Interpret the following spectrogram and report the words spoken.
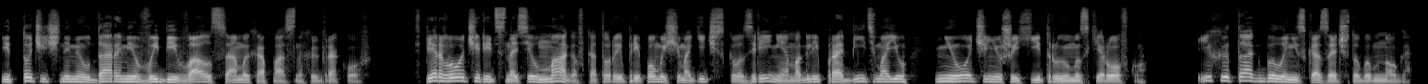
и точечными ударами выбивал самых опасных игроков. В первую очередь сносил магов, которые при помощи магического зрения могли пробить мою не очень уж и хитрую маскировку. Их и так было не сказать, чтобы много.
